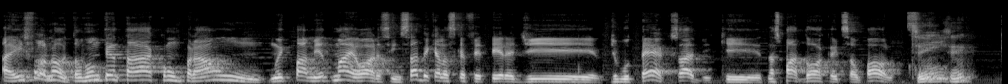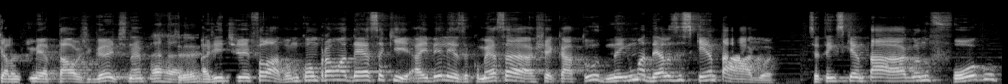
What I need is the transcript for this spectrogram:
Aí a gente falou, não, então vamos tentar comprar um, um equipamento maior, assim, sabe aquelas cafeteiras de, de boteco, sabe? Que nas padocas de São Paulo? Sim, sim. Aquelas de metal gigantes, né? Uhum. A gente falou, ah, vamos comprar uma dessa aqui. Aí beleza, começa a checar tudo, nenhuma delas esquenta a água. Você tem que esquentar a água no fogo,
